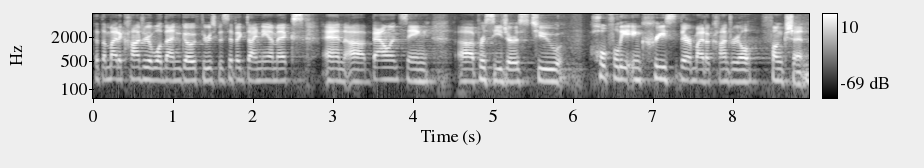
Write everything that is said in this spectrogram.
that the mitochondria will then go through specific dynamics and uh, balancing uh, procedures to hopefully increase their mitochondrial function.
